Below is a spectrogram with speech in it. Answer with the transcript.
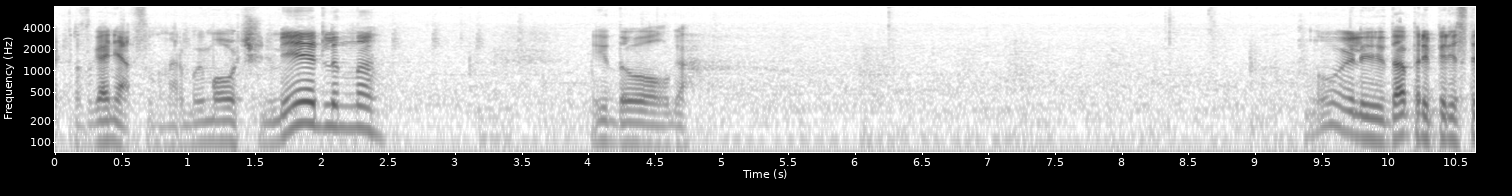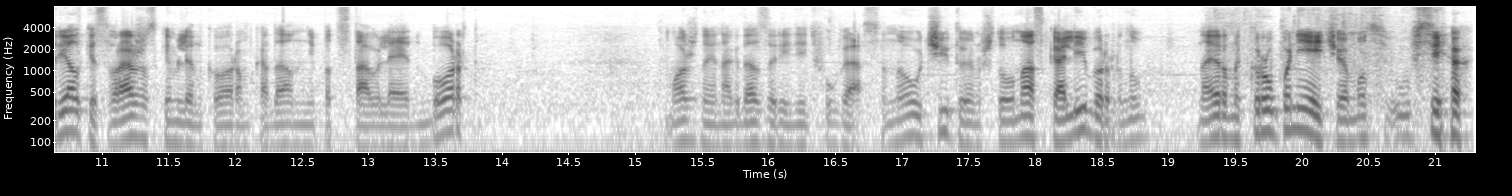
Так, разгоняться мы, наверное, будем очень медленно и долго. Ну или, да, при перестрелке с вражеским линкором, когда он не подставляет борт, можно иногда зарядить фугасы. Но учитываем, что у нас калибр, ну, наверное, крупнее, чем у, у всех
